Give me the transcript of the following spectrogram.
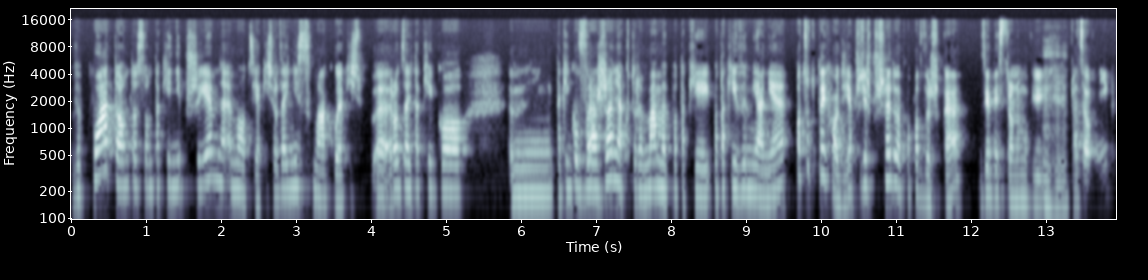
Wypłatą to są takie nieprzyjemne emocje, jakiś rodzaj niesmaku, jakiś e, rodzaj takiego takiego wrażenia, które mamy po takiej, po takiej wymianie, o co tutaj chodzi? Ja przecież przyszedłem po podwyżkę, z jednej strony mówi mhm. pracownik,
